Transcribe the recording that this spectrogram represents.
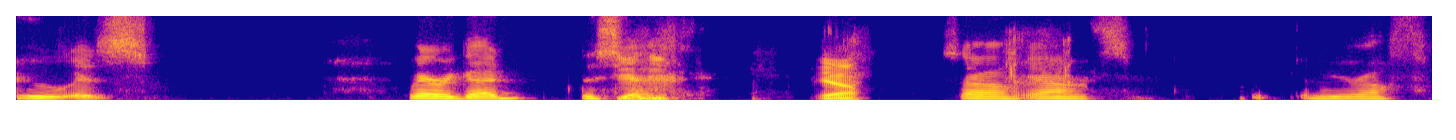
who is very good this year. Mhm. Yeah. So yeah, it's gonna be rough.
